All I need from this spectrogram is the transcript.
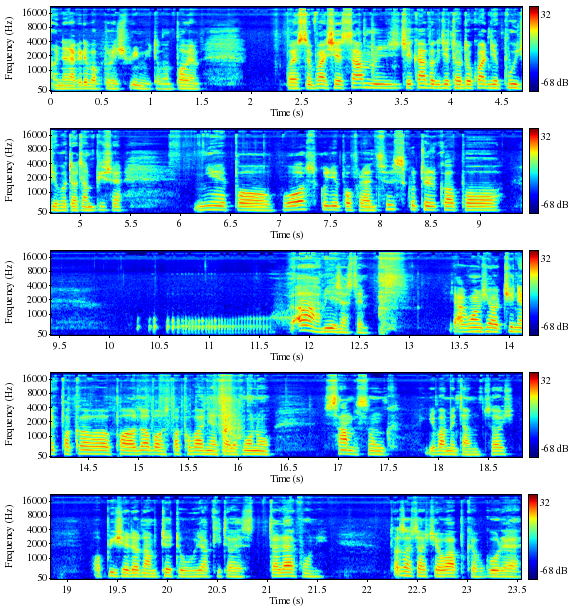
Będę nagrywał któryś filmik, to wam powiem. Bo jestem właśnie sam ciekawy, gdzie to dokładnie pójdzie, bo to tam pisze nie po włosku, nie po francusku, tylko po. A, mniejsza z tym. Jak wam się odcinek podobał z pakowania telefonu Samsung, nie pamiętam coś, w opisie dodam tytuł, jaki to jest telefon. To zostawcie łapkę w górę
